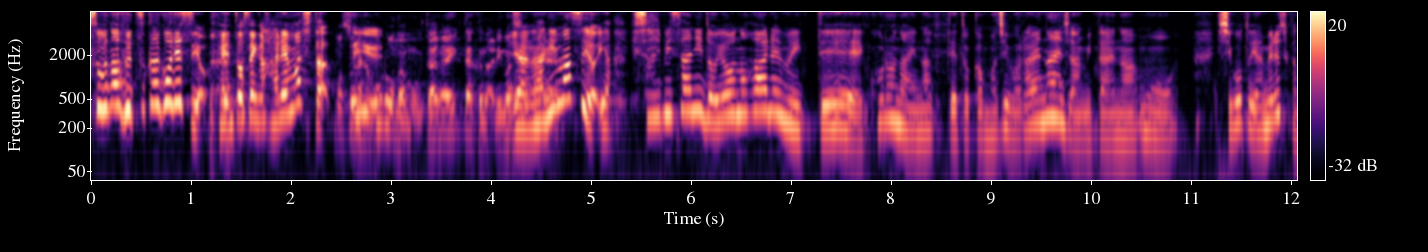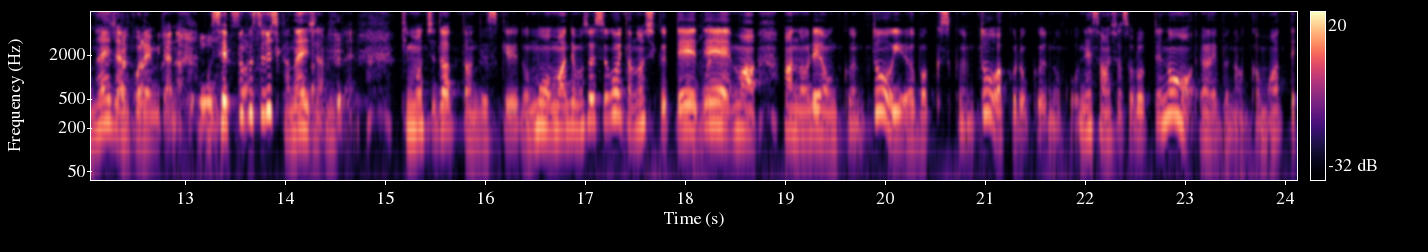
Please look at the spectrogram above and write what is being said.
その2日後ですよ。扁桃腺が腫れましたっていう。れコロナも疑いたくなりますね。やなりますよ。いや久々に土曜のハーレム行ってコロナになってとかマジ笑えないじゃんみたいな。もう仕事辞めるしかないじゃんこれみたいな。切腹するしかないじゃんみたいな。気持ちだったんですけれどもまあでもそれすごい楽しくてで、まああのレオン君とイエローバックス君とアクロ君のこうね3社揃ってのライブなんかもあって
